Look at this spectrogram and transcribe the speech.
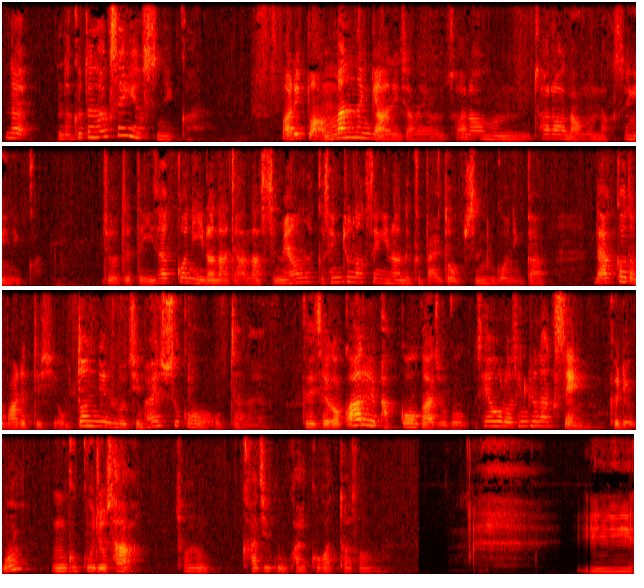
근데, 근데 그때는 학생이었으니까 말이 또 안 맞는 게 아니잖아요. 사람은 살아나오는 학생이니까. 어쨌든 이 사건이 일어나지 않았으면 그 생존 학생이라는 그 말도 없은 거니까. 근데 아까도 말했듯이 없던 일로 지금 할 수가 없잖아요. 그 제가 과를 바꿔가지고 세월호 생존 학생 그리고 응급구조사 저는 가지고 갈 것 같아서 이,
